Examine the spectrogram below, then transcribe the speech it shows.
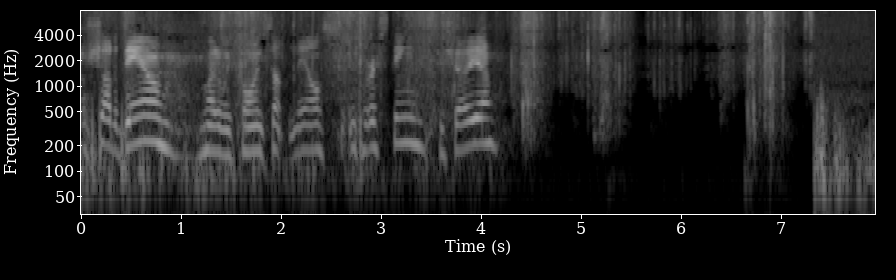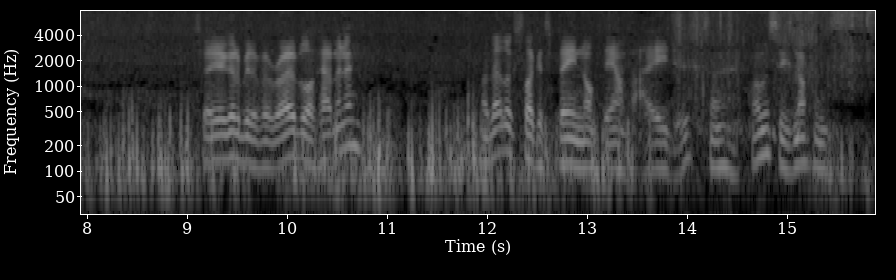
I'll shut it down. Maybe we find something else interesting to show you. So yeah, got a bit of a roadblock happening. Oh, that looks like it's been knocked down for ages. So obviously nothing's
